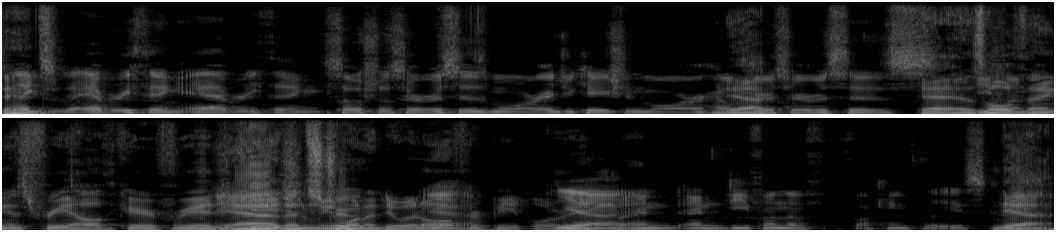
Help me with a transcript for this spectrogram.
like stance. everything, everything. Social services more, education more, healthcare Yeah. services. Yeah, his whole thing is free healthcare, free Yeah, education. that's we true. want to do it all Yeah. for people. Right? Yeah, But- and and defund the fucking police. yeah.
